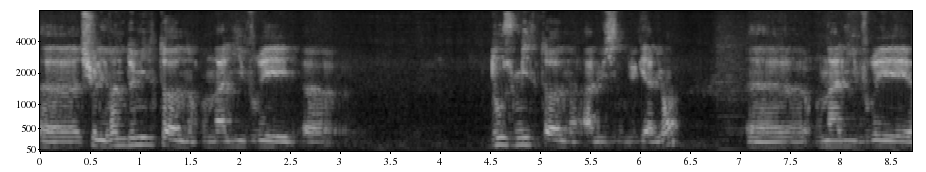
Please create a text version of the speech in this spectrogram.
Euh, sur les 22 000 tonnes, on a livré 12 000 tonnes à l'usine du Galion. on a livré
